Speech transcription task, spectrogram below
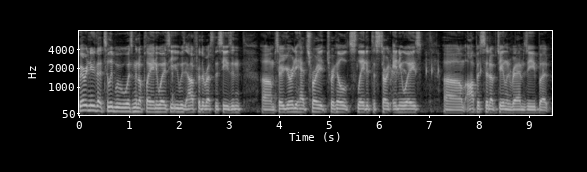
we already knew that Talibu wasn't going to play anyways. He, was out for the rest of the season, um, so you already had Troy Troy Hill slated to start anyways, um, opposite of Jalen Ramsey. But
